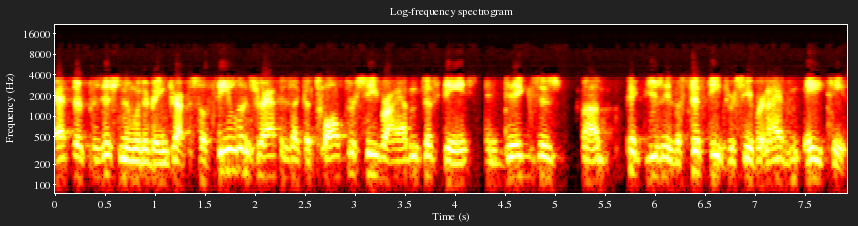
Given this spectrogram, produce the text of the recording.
at their position than when they're being drafted. So Thielen's drafted as like the 12th receiver. I have him 15th, and Diggs is uh, picked usually the 15th receiver, and I have him 18th,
